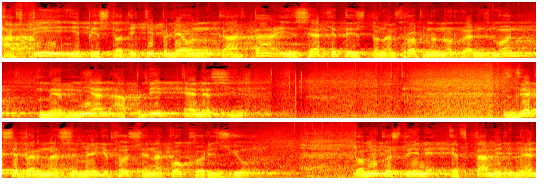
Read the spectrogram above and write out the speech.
Αυτή η πιστοτική πλέον κάρτα εισέρχεται στον ανθρώπινο οργανισμό με μία απλή ένεση. Δεν ξεπερνά σε μέγεθος ένα κόκκο ρυζιού. Το μήκος του είναι 7 mm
